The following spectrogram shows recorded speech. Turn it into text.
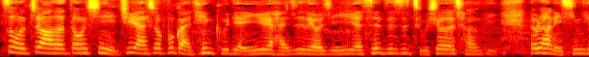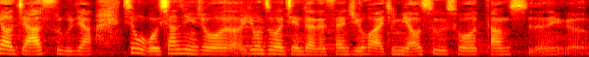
这么重要的东西，你居然说不管听古典音乐还是流行音乐，甚至是主修的长笛，都让你心跳加速这样。其实我我相信说，用这么简短的三句话，已经描述说当时的那个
